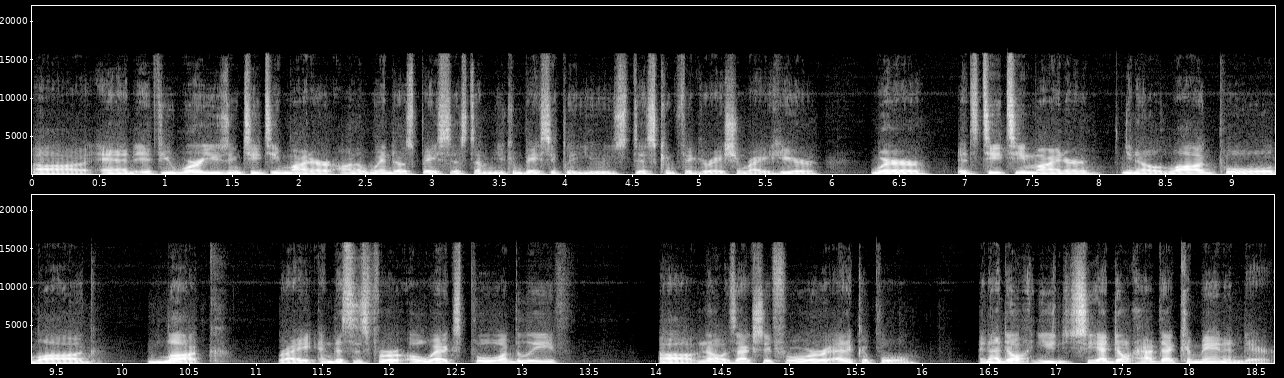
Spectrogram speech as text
Uh, and if you were using TT Miner on a Windows-based system, you can basically use this configuration right here, where it's TT Miner, you know, log pool, log luck, right? And this is for OX pool, I believe. Uh, no, it's actually for Etica pool. And I don't, you see, I don't have that command in there.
